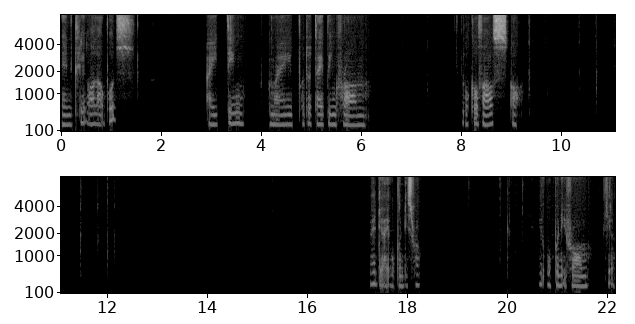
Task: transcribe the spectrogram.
and clear all outputs I think my prototyping from local files oh. Where did I open this from? You open it from here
